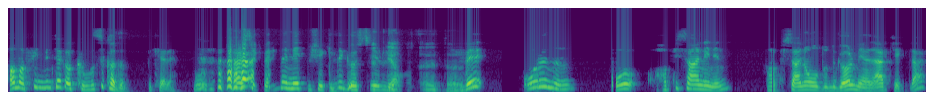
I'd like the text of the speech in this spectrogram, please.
ama filmin tek akıllısı kadın bir kere. Bu her seferinde net bir şekilde gösteriliyor. Evet, doğru. Ve oranın o hapishanenin hapishane olduğunu görmeyen erkekler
